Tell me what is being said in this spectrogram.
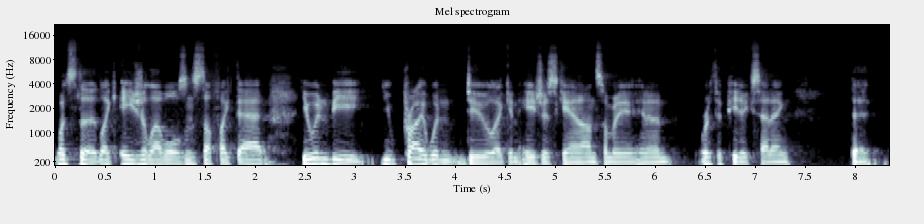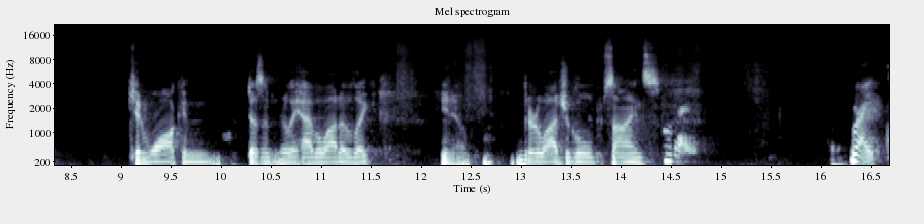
what's the like ASIA levels and stuff like that, you wouldn't be you probably wouldn't do like an ASIA scan on somebody in an orthopedic setting that can walk and doesn't really have a lot of like, you know, neurological signs. Right. Right.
